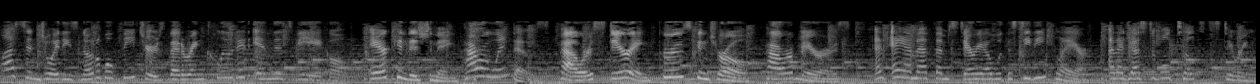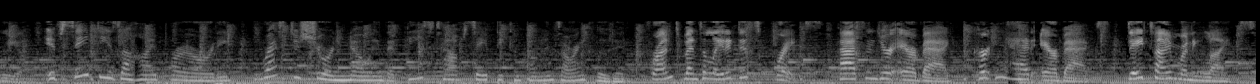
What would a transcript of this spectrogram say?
Plus, enjoy these notable features that are included in this vehicle. Air conditioning, power windows, power steering, cruise control, power mirrors, an AM/FM stereo with a CD player, an adjustable tilt steering wheel. If safety is a high priority, rest assured knowing that these top safety components are included. Front ventilated disc brakes, passenger airbag, curtain head airbags, daytime running lights.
